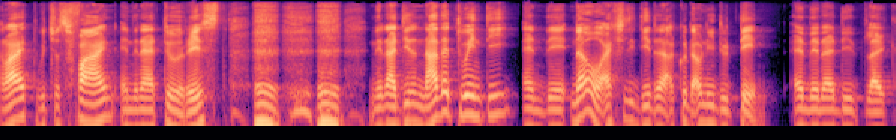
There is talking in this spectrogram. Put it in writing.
right, which was fine, and then I had to rest. then I did another 20, and then, no, actually did, I could only do 10. And then I did like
